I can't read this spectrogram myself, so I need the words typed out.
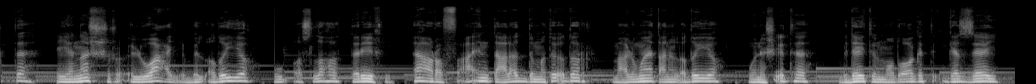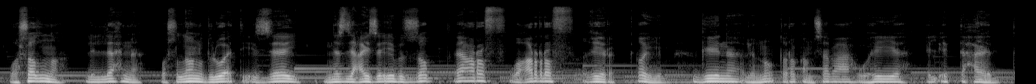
حتى هي نشر الوعي بالقضية وبأصلها التاريخي. اعرف انت على قد ما تقدر معلومات عن القضية ونشأتها. بداية الموضوع جه إزاي؟ وصلنا للي إحنا وصلنا له دلوقتي إزاي؟ الناس دي عايزة إيه بالظبط؟ اعرف وعرف غيرك. طيب جينا للنقطة رقم سبعة وهي الاتحاد.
